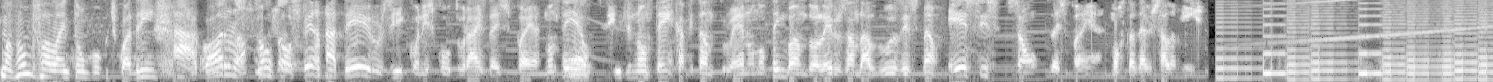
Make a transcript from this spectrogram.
Mas vamos falar então um pouco de quadrinhos? Ah, agora nós vamos aos verdadeiros ícones culturais da Espanha. Não tem El Cid, não tem Capitão Trueno, não tem bandoleiros andaluzes. Não, esses são da Espanha. Mortadelo e Salaminha. Ha ha.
